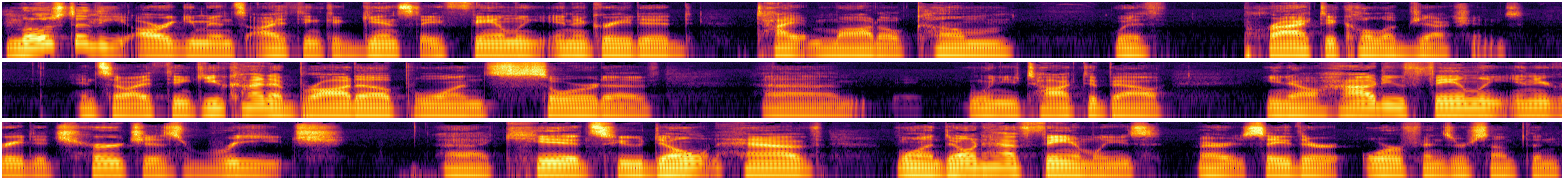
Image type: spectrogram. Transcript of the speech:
most of the arguments I think against a family integrated type model come with practical objections. And so I think you kind of brought up one sort of um, when you talked about, you know, how do family integrated churches reach uh, kids who don't have one, don't have families, or say they're orphans or something,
